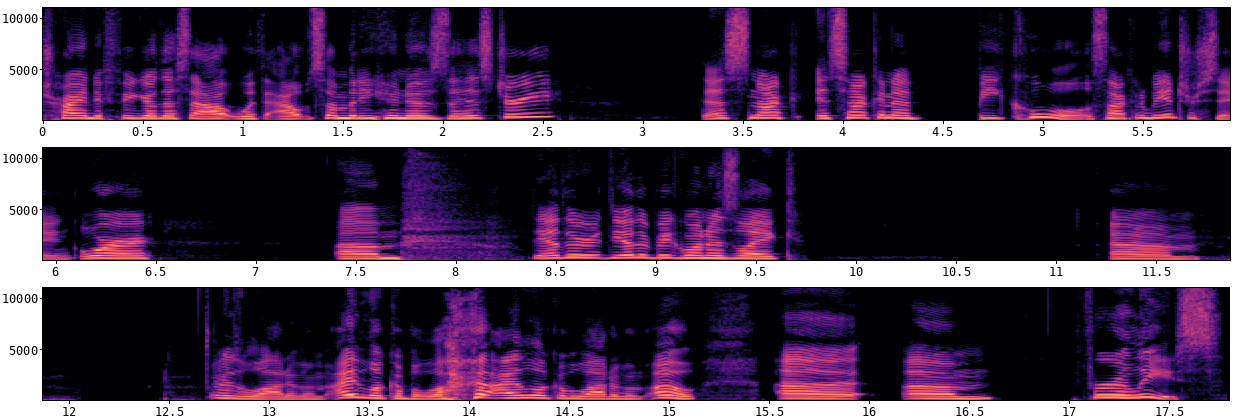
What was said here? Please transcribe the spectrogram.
trying to figure this out without somebody who knows the history that's not it's not going to be cool. It's not going to be interesting. Or um the other the other big one is like um there's a lot of them i look up a lot i look up a lot of them oh uh um for Elise.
